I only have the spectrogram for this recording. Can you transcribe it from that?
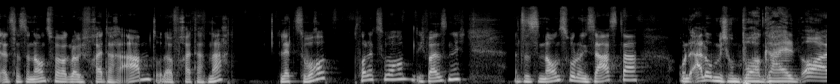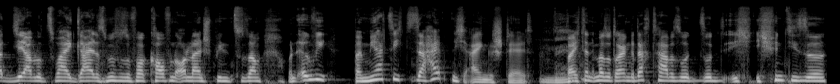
als das announced war, war, glaube ich, Freitagabend oder Freitagnacht. Letzte Woche? Vorletzte Woche? Ich weiß es nicht. Als es announced wurde und ich saß da Und alle um mich rum, boah, geil, boah, Diablo 2, geil, das müssen wir sofort kaufen, online spielen zusammen. Und irgendwie, bei mir hat sich dieser Hype nicht eingestellt. Weil ich dann immer so dran gedacht habe, so, so ich, ich finde diese,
